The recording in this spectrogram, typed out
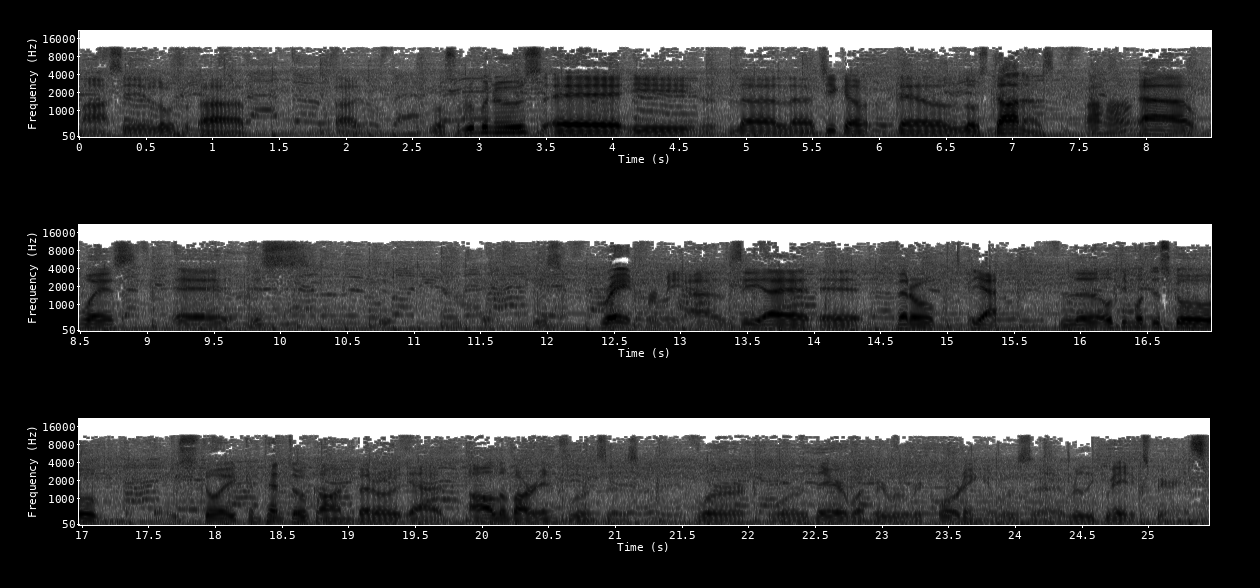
más eh, los, los Ruby News eh, y la, la chica de los Donas. Ajá. Ah, pues eh, es es great for me. Ah, sí, eh, eh, pero ya, el último disco estoy contento con, pero yeah, all of our influences were were there when we were recording. It was a really great experience.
